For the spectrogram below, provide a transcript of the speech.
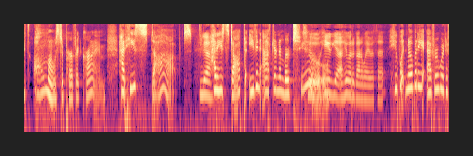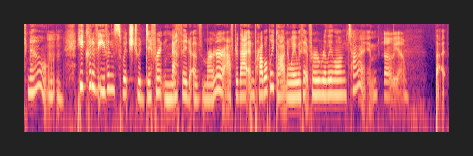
it's almost a perfect crime. Had he stopped, yeah. had he stopped even after number two, Two. He yeah he would have got away with it. he would nobody ever would have known. Mm-mm. He could have even switched to a different method of murder after that and probably gotten away with it for a really long time. Oh yeah. But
